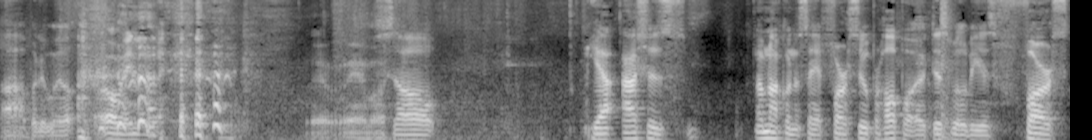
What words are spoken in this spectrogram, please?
Ah, but it will. Oh, I mean, where, where am I? So, yeah, Ash is. I'm not going to say first super hot, but this will be his first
